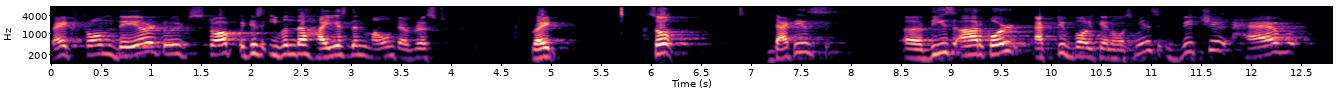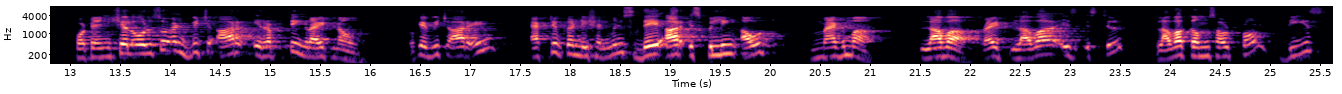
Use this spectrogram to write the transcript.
right from there to its top it is even the highest than mount everest right? So that is uh, these are called active volcanoes means which have potential also and which are erupting right now okay which are in active condition means they are spilling out magma lava right? Lava is still lava comes out from these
